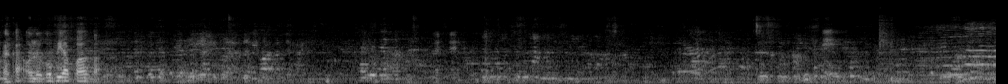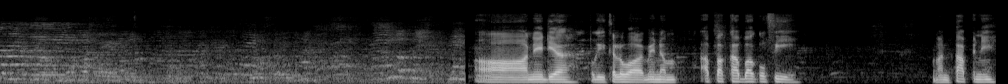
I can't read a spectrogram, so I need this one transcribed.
Kakak order kopi apa kak? Oh, ni dia pergi keluar minum. Apa khabar kopi? Mantap ni.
